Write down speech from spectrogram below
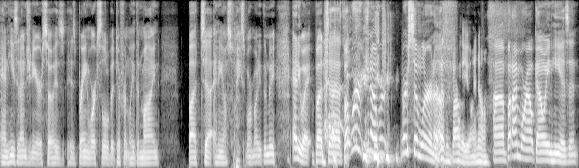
and he's an engineer, so his his brain works a little bit differently than mine. But uh, and he also makes more money than me. Anyway, but uh, but we're you know we're we're similar enough. That doesn't bother you, I know. Uh, but I'm more outgoing. He isn't.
